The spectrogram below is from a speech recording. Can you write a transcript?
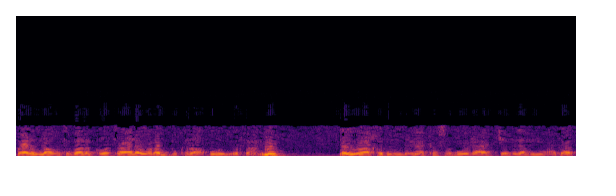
قال الله تبارك وتعالى وربك الغفور الرحمة لا يؤاخذهم بما كسبوا لعجل لهم العذاب.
